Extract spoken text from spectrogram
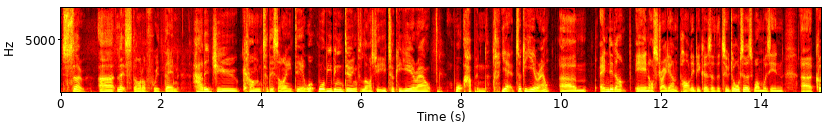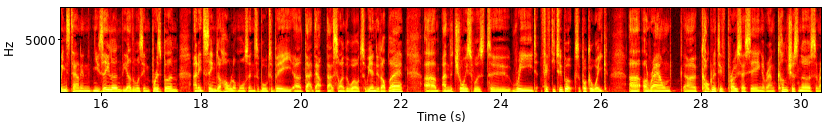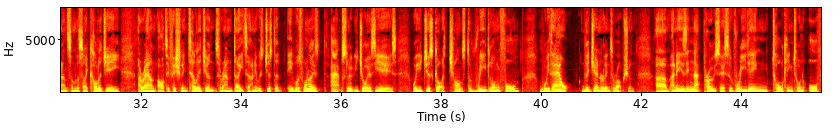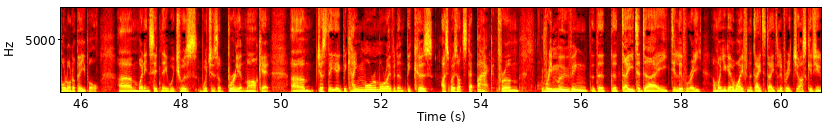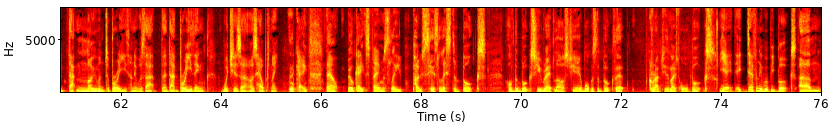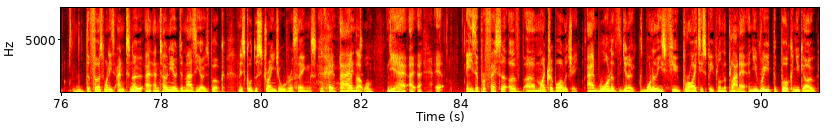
so uh, let's start off with then. How did you come to this idea? What, what have you been doing for the last year? You took a year out. What happened? Yeah, it took a year out. Um, ended up in Australia, and partly because of the two daughters. One was in uh, Queenstown in New Zealand, the other was in Brisbane, and it seemed a whole lot more sensible to be uh, that, that, that side of the world. So we ended up there, um, and the choice was to read 52 books, a book a week, uh, around uh, cognitive processing, around consciousness, around some of the psychology, around artificial intelligence, around data. And it was just that it was one of those absolutely joyous years where you just got a chance to read long form without the general interruption. Um, and it is in that process of reading, talking to an awful lot of people um, when in Sydney, which was which is a brilliant market. Um, just the, it became more and more evident because I suppose I'd step back from removing the the day to day delivery, and when you get away from the day to day delivery, it just gives you that moment to breathe, and it was that that breathing which has uh, has helped me. Okay, now Bill Gates famously posts his list of books. Of the books you read last year, what was the book that grabbed you the most, or books? Yeah, it definitely would be books. Um, the first one is Antonio, Antonio Damasio's book, and it's called The Strange Order of Things. Okay, I read that one. Yeah, I, I, he's a professor of uh, microbiology and one of the, you know one of these few brightest people on the planet. And you read the book and you go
